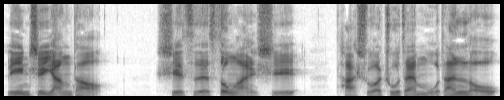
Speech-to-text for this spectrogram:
林之阳道：“世子送俺时，他说住在牡丹楼，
